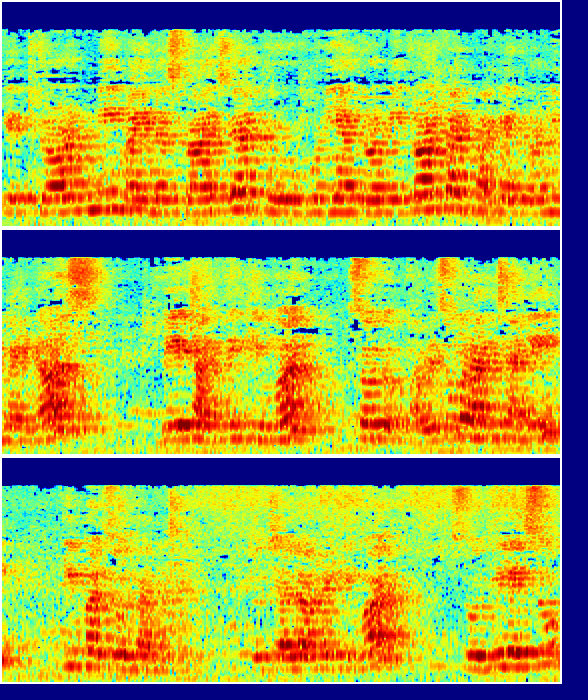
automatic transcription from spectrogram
કે ત્રણની માઇનસ પાંચ ઘાત ગુણ્યા ત્રણની ત્રણ ઘાત ભાગ્યા ત્રણની માઇનસ બે જાતની કિંમત શોધો. આપણે શું કરવાની છે આની? કિંમત શોધવાની છે. તો ચાલો આપણે કિંમત શોધી લઈશું.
